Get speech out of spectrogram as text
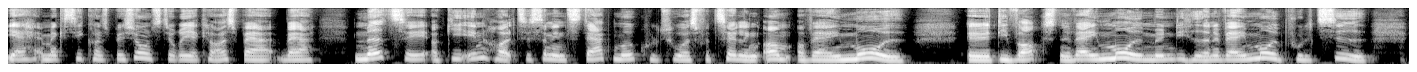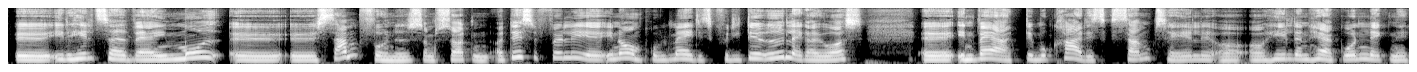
ja, man kan sige, at konspirationsteorier kan også være, være med til at give indhold til sådan en stærk modkulturs fortælling om at være imod øh, de voksne, være imod myndighederne, være imod politiet, øh, i det hele taget være imod øh, øh, samfundet som sådan. Og det er selvfølgelig øh, enormt problematisk, fordi det ødelægger jo også øh, enhver demokratisk samtale og, og hele den her grundlæggende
